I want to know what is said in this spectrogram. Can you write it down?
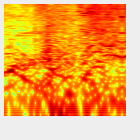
Cool.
